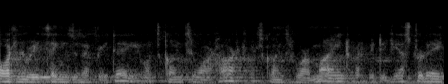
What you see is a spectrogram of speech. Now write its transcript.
ordinary things of every day, what's going through our heart, what's going through our mind, what we did yesterday.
